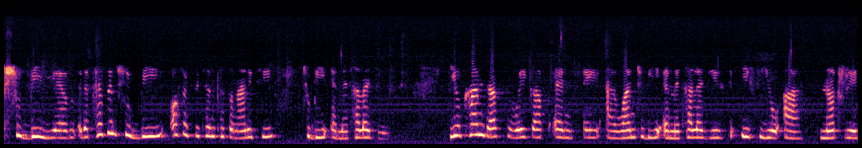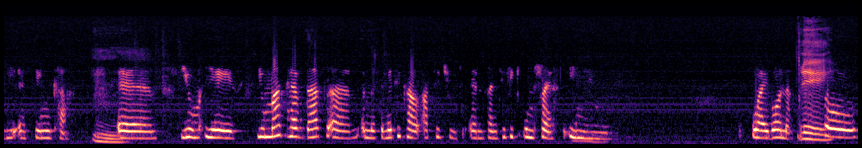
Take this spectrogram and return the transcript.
should be, um, the person should be of a certain personality to be a metallurgist. You can't just wake up and say, I want to be a metallurgist if you are not really a thinker. Um, you, yes, you must have that um, mathematical aptitude and scientific interest in you. Wa e bona? Eh. So,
